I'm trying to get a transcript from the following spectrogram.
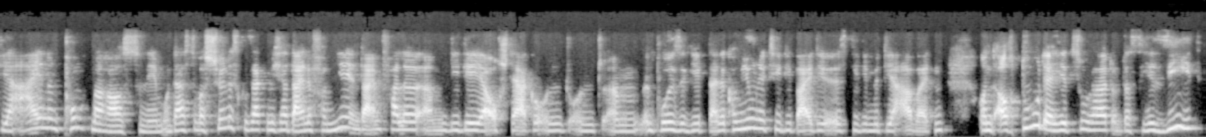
dir einen Punkt mal rauszunehmen. Und da hast du was Schönes gesagt, Micha, deine Familie in deinem Falle, ähm, die dir ja auch Stärke und, und ähm, Impulse gibt, deine Community, die bei dir ist, die, die mit dir arbeiten. Und auch du, der hier zuhört und das hier sieht,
